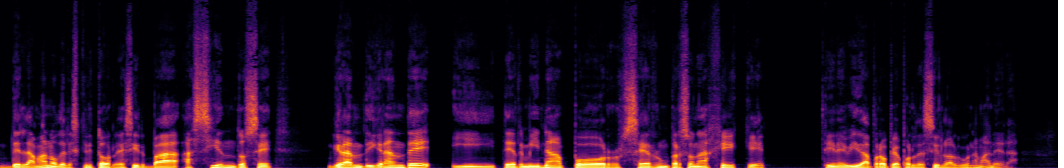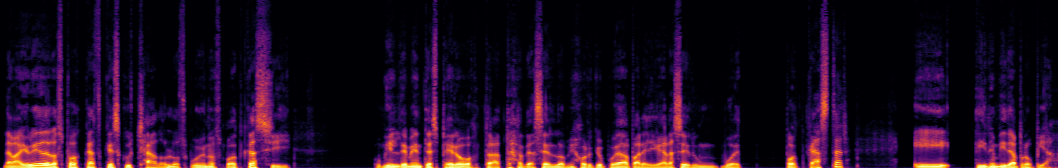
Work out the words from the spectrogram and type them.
de la mano del escritor, es decir, va haciéndose grande y grande y termina por ser un personaje que tiene vida propia, por decirlo de alguna manera. La mayoría de los podcasts que he escuchado, los buenos podcasts, y humildemente espero tratar de hacer lo mejor que pueda para llegar a ser un buen podcaster, eh, tienen vida propia.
